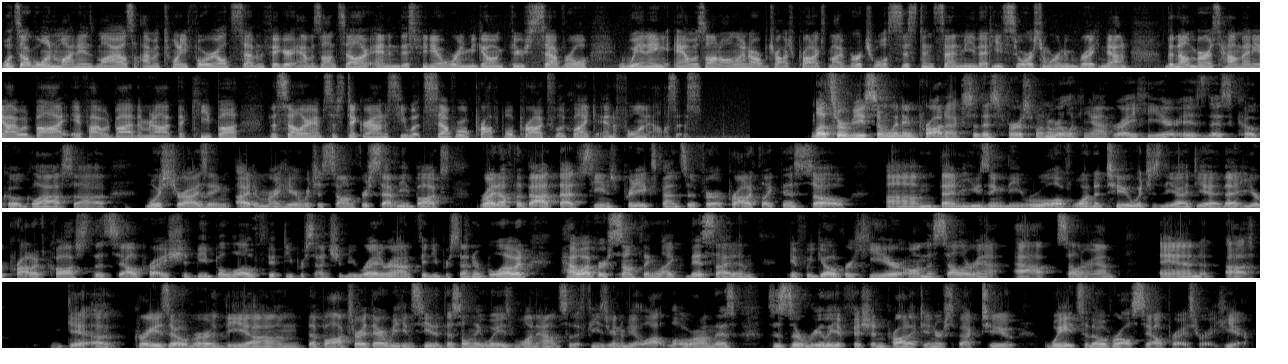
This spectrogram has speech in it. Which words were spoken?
What's up everyone, my name is Miles. I'm a 24 year old seven figure Amazon seller and in this video we're going to be going through several winning Amazon online arbitrage products my virtual assistant sent me that he sourced and we're going to be breaking down the numbers, how many I would buy, if I would buy them or not, the Keepa, the SellerAmp. So stick around to see what several profitable products look like and a full analysis. Let's review some winning products. So this first one we're looking at right here is this Coco Gloss uh, moisturizing item right here, which is selling for 70 bucks right off the bat, that seems pretty expensive for a product like this. So um, then using the rule of one to two, which is the idea that your product cost, the sale price should be below 50%, should be right around 50% or below it. However, something like this item, if we go over here on the SellerAmp, app, SellerAmp and uh, get a graze over the um, the box right there, we can see that this only weighs one ounce, so the fees are going to be a lot lower on this. So this is a really efficient product in respect to weight to the overall sale price right here.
